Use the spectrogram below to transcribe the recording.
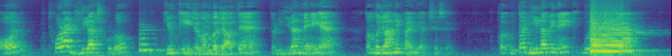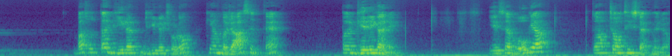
और थोड़ा ढीला छोड़ो, क्योंकि जब हम बजाते हैं तो ढीला नहीं है तो हम बजा नहीं पाएँगे अच्छे से। पर उतना ढीला भी नहीं कि पूरा बस उतना ढीला, ढीले छोड़ो कि हम बजा सकते हैं, पर गिरेगा नहीं। ये सब हो गया। तो आप चौथी स्टेप में जाओ।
